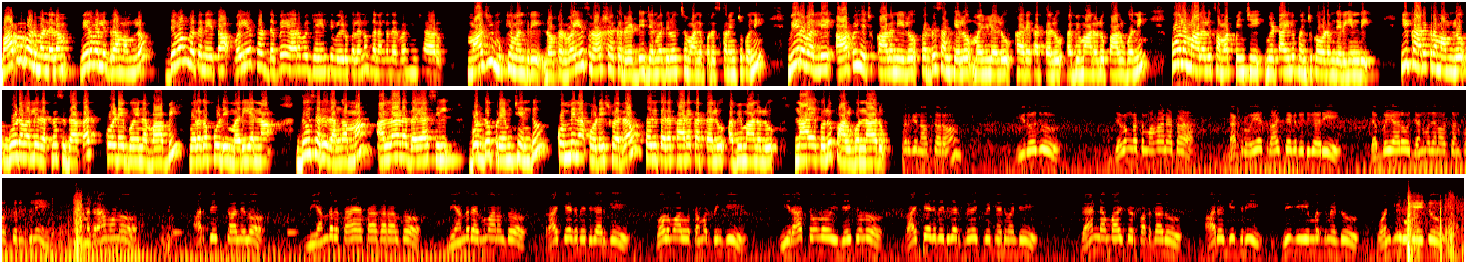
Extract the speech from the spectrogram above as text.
బాపులపాడు మండలం వీరవల్లి గ్రామంలో దివంగత నేత వైఎస్ఆర్ డెబ్బై ఆరవ జయంతి వేడుకలను ఘనంగా నిర్వహించారు. మాజీ ముఖ్యమంత్రి డాక్టర్ వైఎస్ రాజశేఖర రెడ్డి జన్మదినోత్సవాన్ని పురస్కరించుకుని వీరవల్లి ఆర్పీహెచ్ కాలనీలో పెద్ద సంఖ్యలో మహిళలు కార్యకర్తలు అభిమానులు పాల్గొని పూలమాలలు సమర్పించి మిఠాయిలు పంచుకోవడం జరిగింది. ఈ కార్యక్రమంలో గూడవల్లి రత్న సుధాకర్ కోడేబోయిన బాబీ వెలగపూడి మరియన్న దూసరి రంగమ్మ అల్లాడ దయాసిల్ బొడ్డు ప్రేమ్చందు కొమ్మిన కోటేశ్వరరావు తదితర కార్యకర్తలు అభిమానులు నాయకులు పాల్గొన్నారు. నమస్కారం. ఈరోజు దివంగత మహానేత డాక్టర్ వైఎస్ రాజశేఖర రెడ్డి గారి డెబ్బై ఆరవ జన్మదినోత్సవాన్ని పురస్కరించుకుని మన గ్రామంలో ఆర్పిహెచ్ కాలనీలో మీ అందరి సహాయ సహకారాలతో మీ అందరి అభిమానంతో రాజశేఖర రెడ్డి గారికి పూలమాలలు సమర్పించి ఈ రాష్ట్రంలో ఈ దేశంలో రాజశేఖర రెడ్డి గారు ప్రవేశపెట్టినటువంటి బ్రాండ్ అంబాసిడర్ పథకాలు Aarogyasri fee reimbursement one zero eight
